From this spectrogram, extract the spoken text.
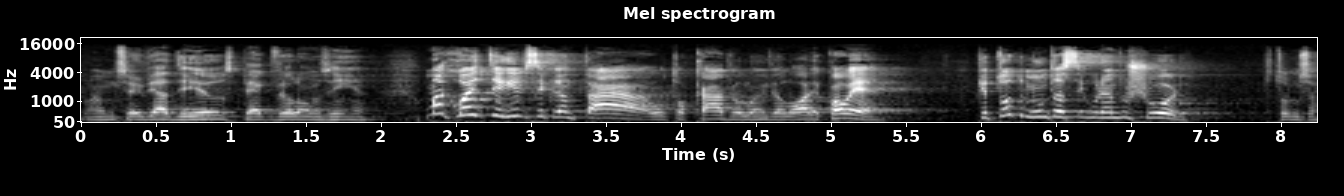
vamos servir a Deus, pega o violãozinho. Uma coisa terrível você cantar ou tocar violão em velório, qual é? Porque todo mundo está segurando o choro. Todo mundo só...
